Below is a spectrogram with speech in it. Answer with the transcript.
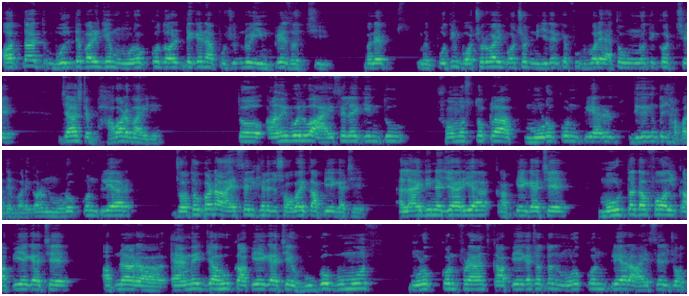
অর্থাৎ বলতে পারি যে মোরক্কো দল থেকে না প্রচণ্ড ইমপ্রেস হচ্ছি। মানে মানে প্রতি বছর বাই বছর নিজেদেরকে ফুটবলে এত উন্নতি করছে জাস্ট ভাবার বাইরে। তো আমি বলব আইএসএল কিন্তু সমস্ত ক্লাব মোরক্কন প্লেয়ারের দিকে কিন্তু ঝাঁপাতে পারে। কারণ মোরক্কন প্লেয়ার যত কটা আইএসএল খেলেছে সবাই কাঁপিয়ে গেছে। আলাইদিন আজারিয়া কাঁপিয়ে গেছে। মৌরতাদা ফল কাঁপিয়ে গেছে। আপনার অ্যামেজ জাহু কাঁপিয়ে গেছে, হুগো বুমোস, মোরক্কন ফ্রান্স কাঁপিয়ে গেছে, অর্থাৎ মোরক্কন প্লেয়ার আইএসএল যত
